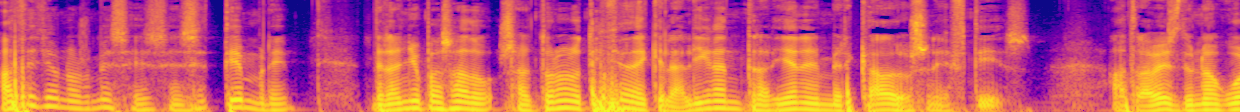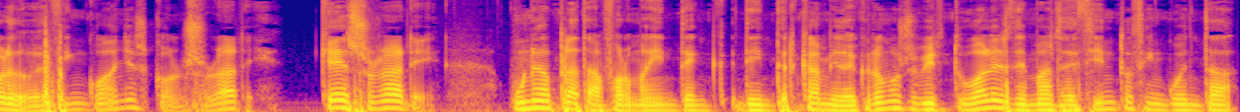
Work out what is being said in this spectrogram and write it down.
Hace ya unos meses, en septiembre del año pasado, saltó la noticia de que la liga entraría en el mercado de los NFTs, a través de un acuerdo de 5 años con Solare. ¿Qué es Solare? Una plataforma de intercambio de cromos virtuales de más de 150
